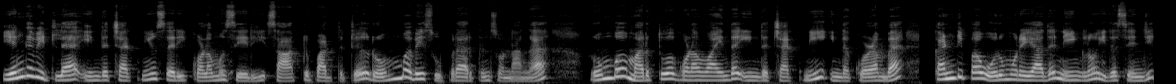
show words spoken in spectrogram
எங்கள் வீட்டில் இந்த சட்னியும் சரி குழம்பும் சரி சாப்பிட்டு பார்த்துட்டு ரொம்பவே சூப்பராக இருக்குன்னு சொன்னாங்க. ரொம்ப மருத்துவ குணம் வாய்ந்த இந்த சட்னி இந்த குழம்ப கண்டிப்பாக ஒரு முறையாவது நீங்களும் இதை செஞ்சு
